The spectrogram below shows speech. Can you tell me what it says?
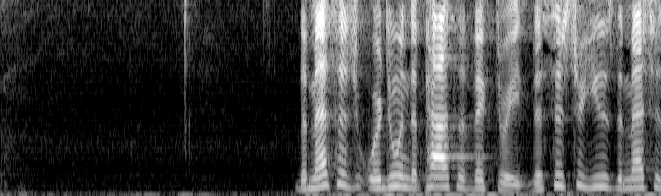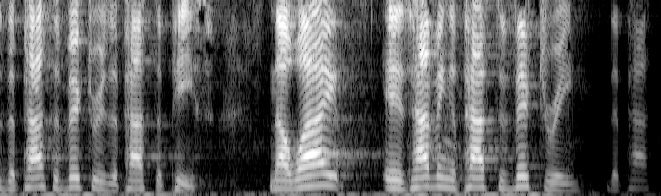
The message, we're doing the path of victory. The sister used the message, the path of victory is the path to peace. Now, why is having a path to victory the path?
